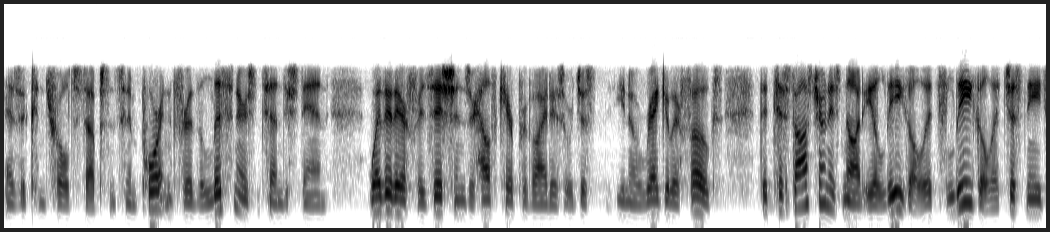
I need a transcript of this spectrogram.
as a controlled substance. And important for the listeners to understand whether they're physicians or healthcare providers or just you know regular folks, that testosterone is not illegal. It's legal. It just needs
